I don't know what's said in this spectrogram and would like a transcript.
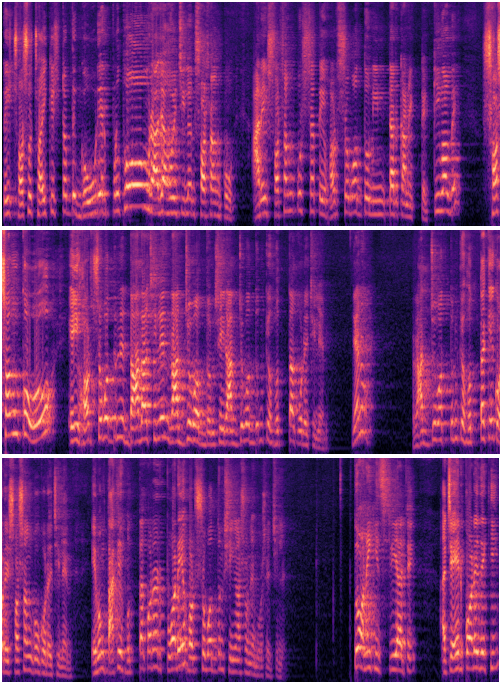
তো এই ছশো ছয় খ্রিস্টাব্দে গৌড়ের প্রথম রাজা হয়েছিলেন শশাঙ্ক। আর এই শশাঙ্কর সাথে হর্ষবর্ধন ইন্টার কানেক্টেড কীভাবে? শশাঙ্ক এই হর্ষবর্ধনের দাদা ছিলেন রাজ্যবর্ধন। সেই রাজ্যবর্ধনকে হত্যা করেছিলেন। জানো? রাজ্যবর্ধনকে হত্যা কে করে? শশাঙ্ক করেছিলেন। এবং তাকে হত্যা করার পরে হর্ষবর্ধন সিংহাসনে বসেছিলেন। তো অনেক হিস্ট্রি আছে। আচ্ছা এরপরে দেখি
